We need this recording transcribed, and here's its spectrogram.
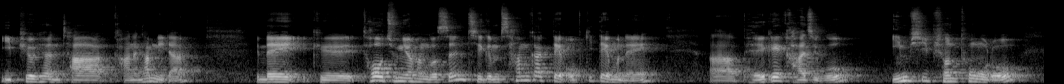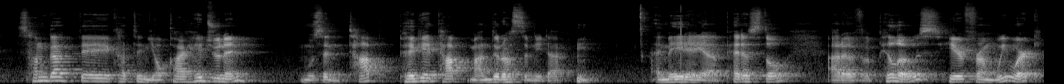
이 표현 다 가능합니다. 근데 그 더 중요한 것은 지금 삼각대 없기 때문에 아, 베개 가지고 임시 변통으로 삼각대 같은 역할 해주는 무슨 탑 베개 탑 만들었습니다. I made a, uh, pedestal out of pillows here from WeWork.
